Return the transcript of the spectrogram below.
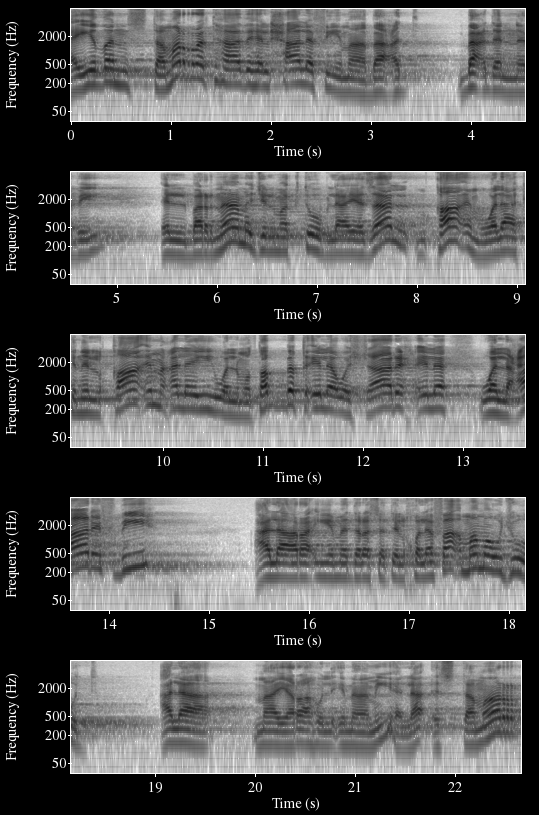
أيضا استمرت هذه الحالة فيما بعد بعد النبي. البرنامج المكتوب لا يزال قائم ولكن القائم عليه والمطبق له والشارح له والعارف به على رأي مدرسة الخلفاء ما موجود على ما يراه الإمامية لا استمر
